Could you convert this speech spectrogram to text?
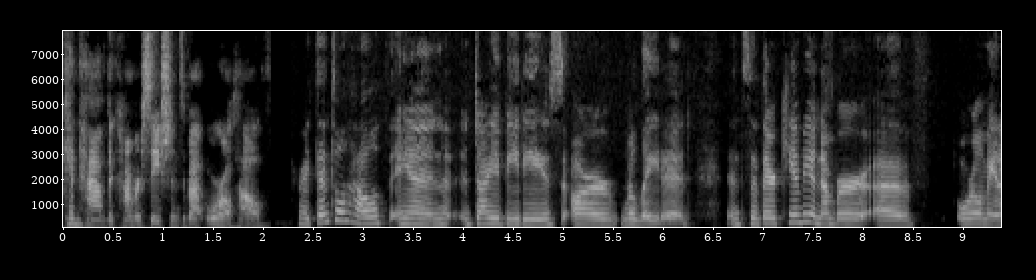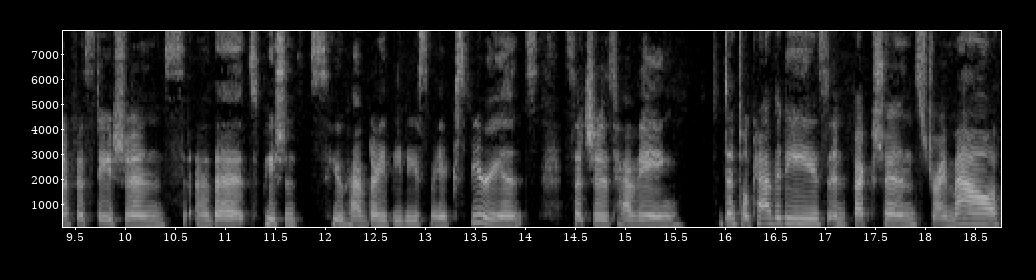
can have the conversations about oral health? Right. Dental health and diabetes are related. And so there can be a number of oral manifestations uh, that patients who have diabetes may experience, such as having dental cavities, infections, dry mouth,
